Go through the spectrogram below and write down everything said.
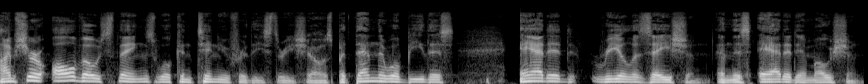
I'm sure all those things will continue for these three shows, but then there will be this added realization and this added emotion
